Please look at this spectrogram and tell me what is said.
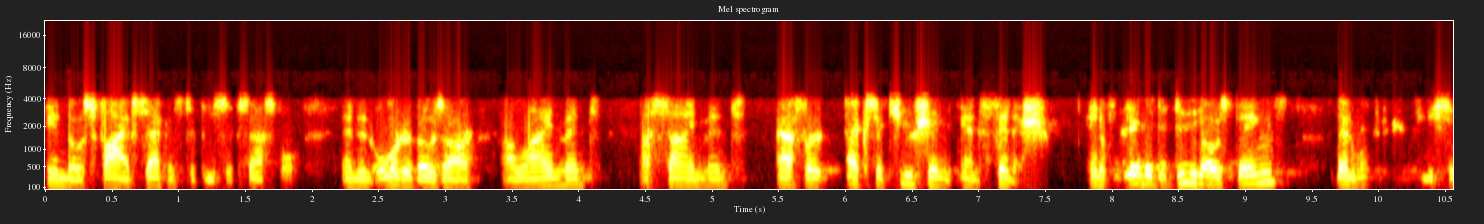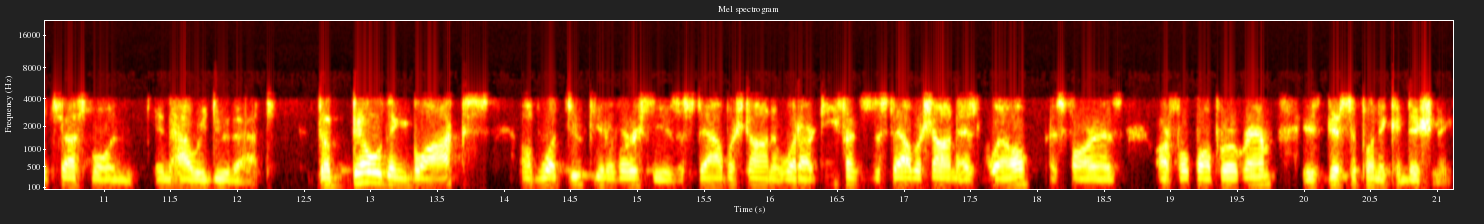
in those five seconds to be successful. And in order, those are alignment, assignment, effort, execution, and finish. And if we're able to do those things, then we're going to be really successful in, in how we do that. The building blocks of what Duke University is established on and what our defense is established on as well, as far as our football program, is discipline and conditioning.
